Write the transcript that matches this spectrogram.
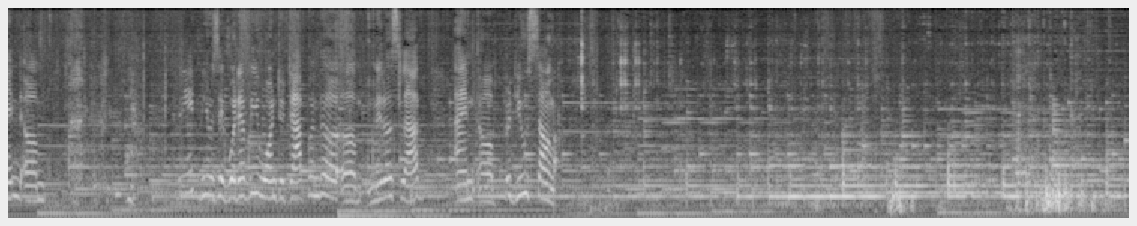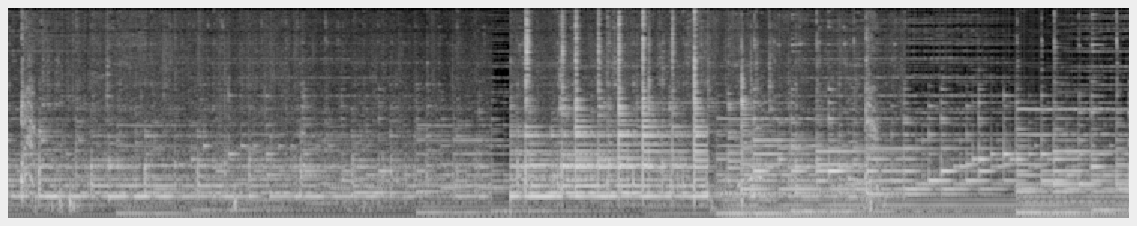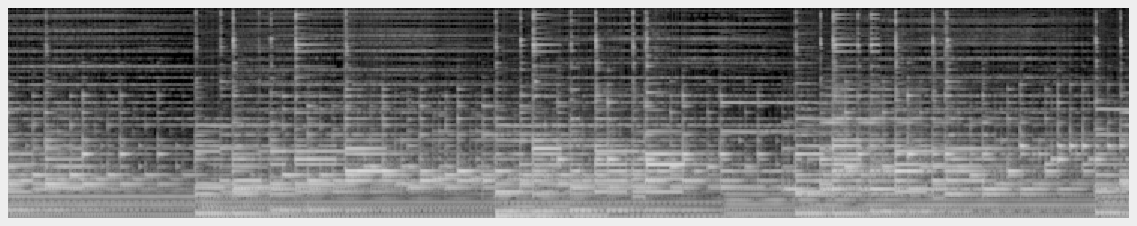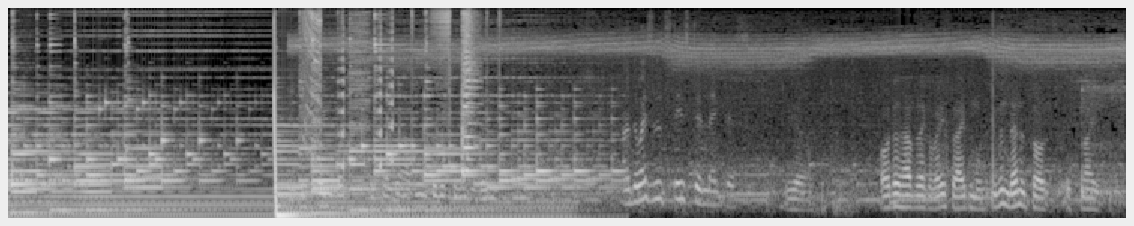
and um, create music, whatever you want to tap on the uh, mirror slab and uh, produce sound. It'll stay still like this. Yeah. Or to have like a very slight motion. Even then, it's all it's nice.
